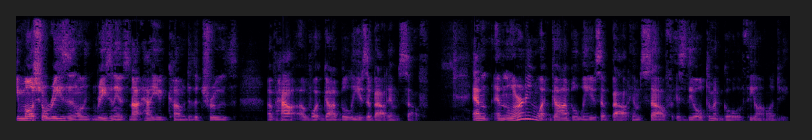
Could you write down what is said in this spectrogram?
Emotional reasoning, reasoning is not how you come to the truth of how of what God believes about himself. And, and learning what God believes about himself is the ultimate goal of theology.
